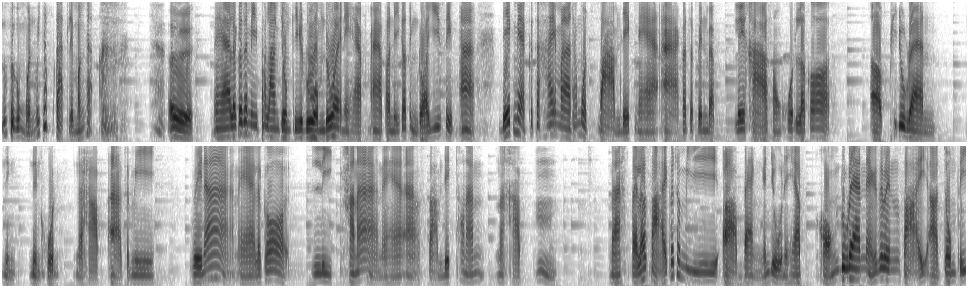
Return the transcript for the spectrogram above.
รู้สึกว่าเหมือนไม่จำกัดเลยมั้งอะเออนะฮะแล้วก็จะมีพลังโจมตีรวมด้วยนะครับอ่าตอนนี้ก็ถึง 120อ่าเด็กเนี่ยก็จะให้มาทั้งหมด 3 เด็กนะฮะอ่าก็จะเป็นแบบ เลขา2คนแล้วก็เอ่อพี่ดูแรนหนึ่งหนึ่งคนนะครับอาจจะมีเรน่านะฮะแล้วก็ลีคาน่านะฮะอ่าสามเด็กเท่านั้นนะครับอืมนะแต่ละสายก็จะมีอ่าแบ่งกันอยู่นะครับของดูแรนเนี่ยก็จะเป็นสายอ่าโจมตี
